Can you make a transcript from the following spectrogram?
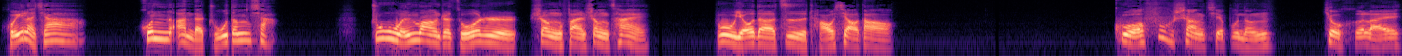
回了家，昏暗的烛灯下，朱文望着昨日剩饭剩菜，不由得自嘲笑道：“果父尚且不能，又何来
